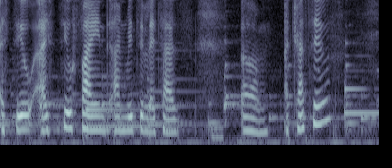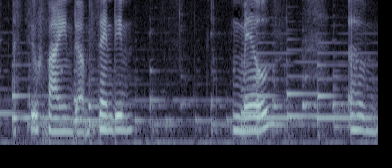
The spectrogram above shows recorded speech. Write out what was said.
I still I still find handwritten letters um attractive. I still find um, sending mails um,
